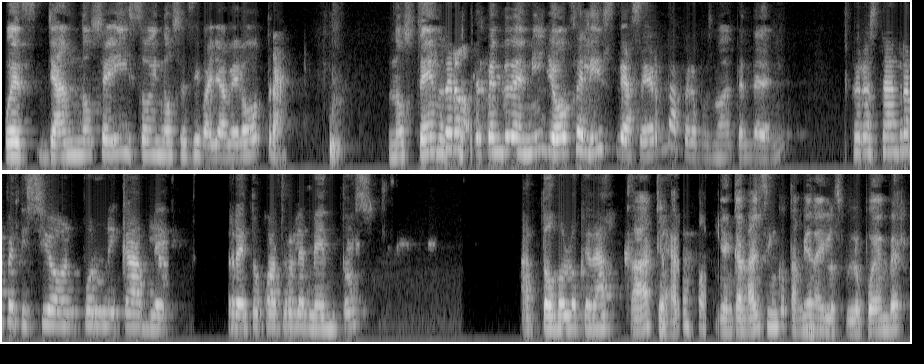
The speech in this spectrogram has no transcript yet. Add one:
pues ya no se hizo y no sé si vaya a haber otra. No sé, no, pero, depende de mí, yo feliz de hacerla, pero pues no depende de mí. Pero está en repetición por unicable, reto cuatro elementos, a todo lo que da. Ah, claro. Y en Canal 5 también, ahí los, lo pueden ver.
